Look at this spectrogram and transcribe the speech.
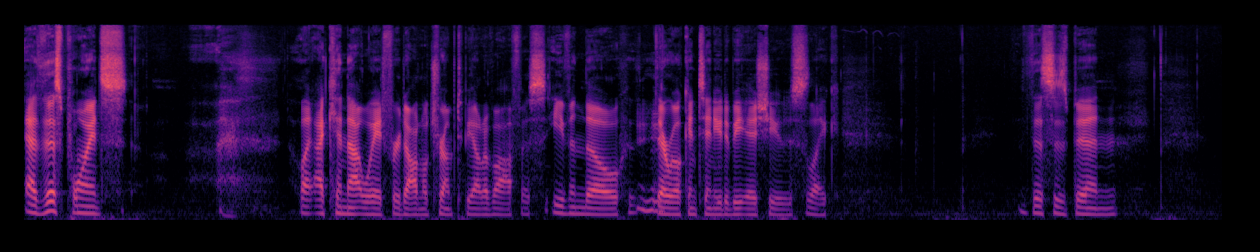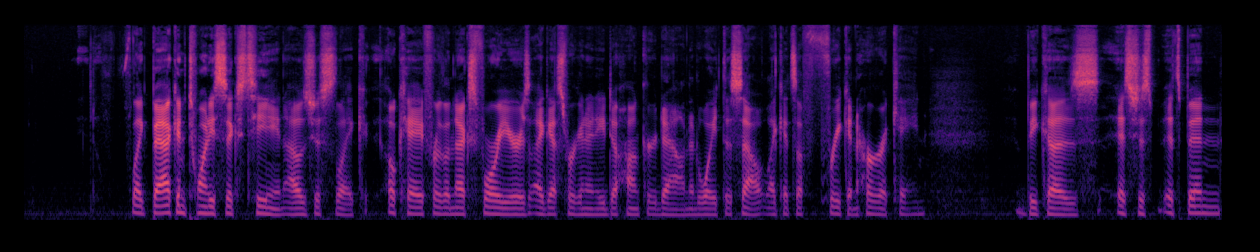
At this point, like I cannot wait for Donald Trump to be out of office, even though mm-hmm. there will continue to be issues. Like this has been like back in 2016, I was just like, okay, for the next four years, I guess we're gonna need to hunker down and wait this out like it's a freaking hurricane, because it's just it's been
